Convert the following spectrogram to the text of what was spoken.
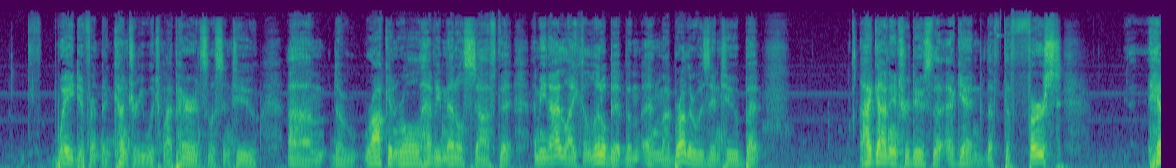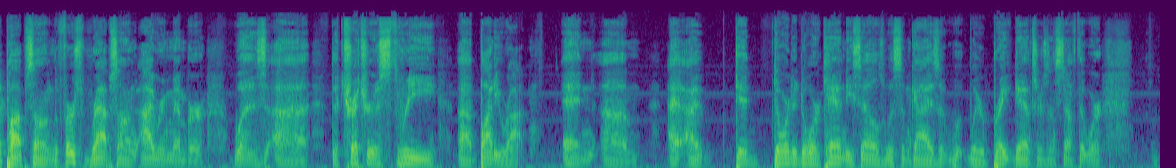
way different than country, which my parents listened to. Um, the rock and roll heavy metal stuff that I mean I liked a little bit, but and my brother was into, but I got introduced the, again the the first hip hop song, the first rap song I remember was uh, the Treacherous Three uh, Body Rock, and um, I, I did door to door candy sales with some guys that w- were break dancers and stuff that were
